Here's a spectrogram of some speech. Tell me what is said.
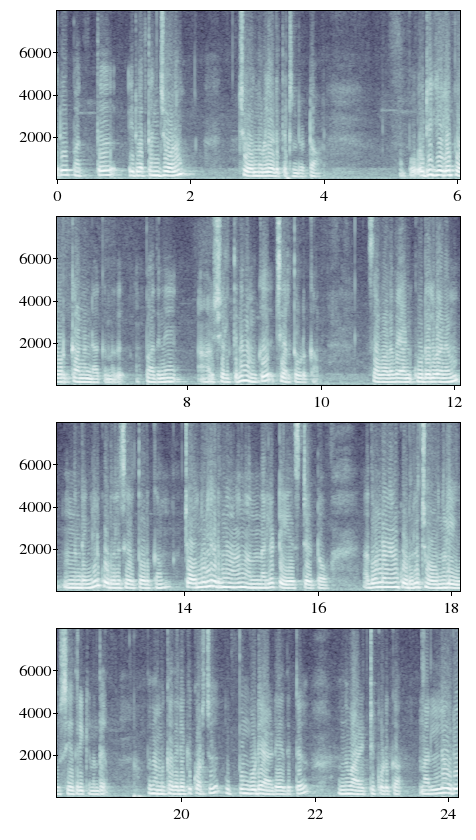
ഒരു പത്ത് ഇരുപത്തഞ്ചോളം ചുവന്നുള്ളി എടുത്തിട്ടുണ്ട് കേട്ടോ അപ്പോൾ ഒരു കിലോ പോർക്കാണ് ഉണ്ടാക്കുന്നത്. അപ്പോൾ അതിന് ആവശ്യത്തിന് നമുക്ക് ചേർത്ത് കൊടുക്കാം. സവാള വേ കൂടുതൽ വേണം എന്നുണ്ടെങ്കിൽ കൂടുതൽ ചേർത്ത് കൊടുക്കാം. ചുവന്നുള്ളി ഇടുന്നതാണ് നല്ല ടേസ്റ്റ് കേട്ടോ അതുകൊണ്ടാണ് ഞാൻ കൂടുതൽ ചുവന്നുള്ളി യൂസ് ചെയ്തിരിക്കുന്നത്. അപ്പോൾ നമുക്കതിലേക്ക് കുറച്ച് ഉപ്പും കൂടി ആഡ് ചെയ്തിട്ട് ഒന്ന് വഴറ്റി കൊടുക്കുക. നല്ലൊരു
